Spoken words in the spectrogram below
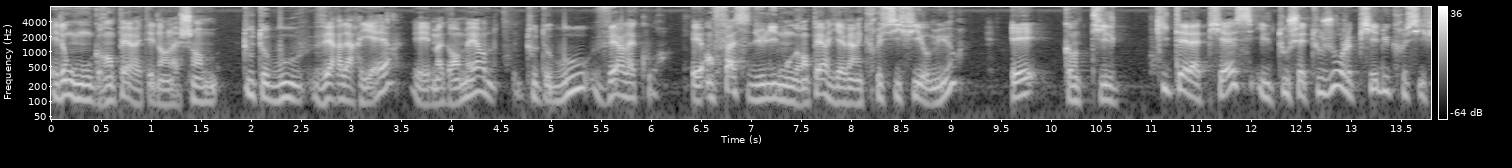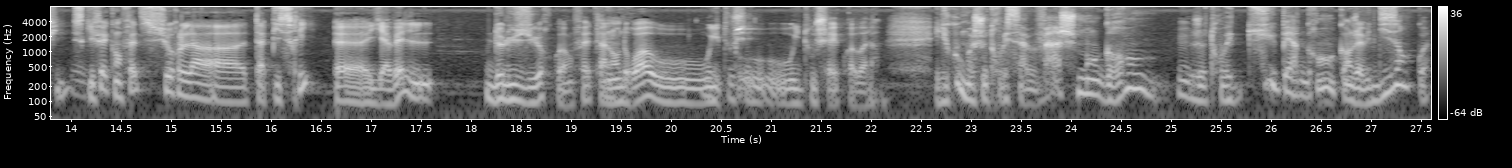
Et donc mon grand-père était dans la chambre tout au bout vers l'arrière, et ma grand-mère tout au bout vers la cour. Et en face du lit de mon grand-père, il y avait un crucifix au mur, et quand il quittait la pièce, il touchait toujours le pied du crucifix. Ce qui fait qu'en fait, sur la tapisserie, euh, il y avait de l'usure, quoi, en fait, à l'endroit où, où il touchait, où, où il touchait, quoi, voilà. Et du coup, moi, je trouvais ça vachement grand. Je le trouvais super grand quand j'avais 10 ans, quoi.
